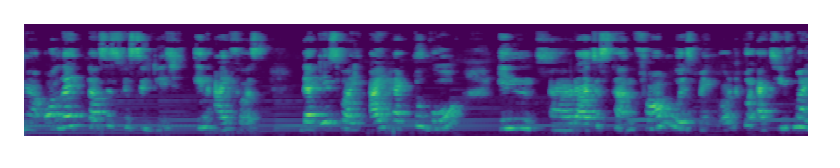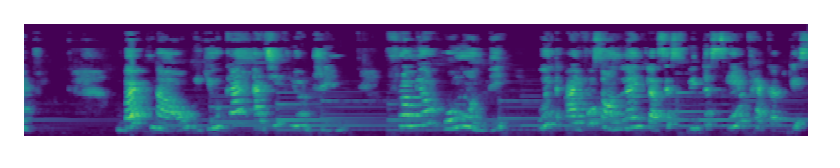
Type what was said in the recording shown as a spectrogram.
uh, online classes facilities in IFAS, that is why I had to go in uh, Rajasthan from West Bengal to achieve my dream. But now you can achieve your dream from your home only with IFAS online classes with the same faculties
